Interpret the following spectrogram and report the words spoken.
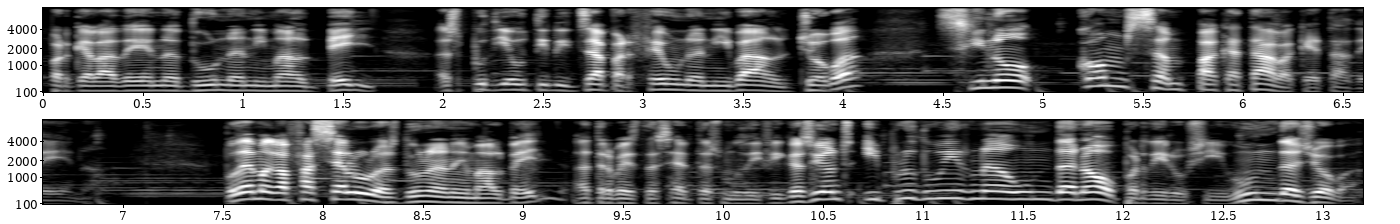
perquè l'ADN d'un animal vell es podia utilitzar per fer un animal jove, sinó com s'empaquetava aquest ADN. Podem agafar cèl·lules d'un animal vell a través de certes modificacions i produir-ne un de nou, per dir-ho així, un de jove.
